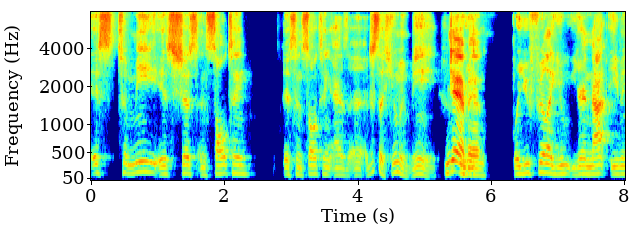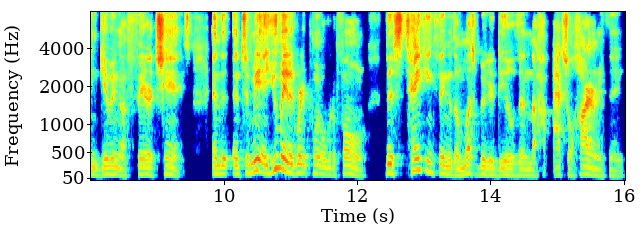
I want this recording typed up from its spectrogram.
it's to me, it's just insulting. It's insulting as a, just a human being Yeah, Mhm. man. where you feel like you you're not even giving a fair chance. And the, and to me, and you made a great point over the phone. This tanking thing is a much bigger deal than the actual hiring thing.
